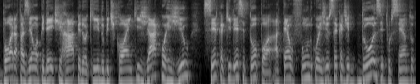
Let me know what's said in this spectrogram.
Bora fazer um update rápido aqui do Bitcoin, que já corrigiu cerca aqui desse topo, ó, até o fundo, corrigiu cerca de 12%.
